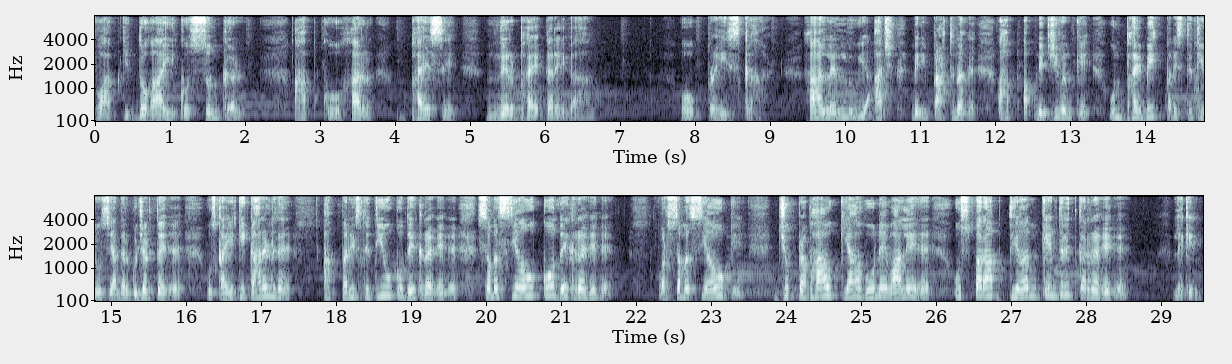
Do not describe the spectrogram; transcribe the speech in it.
वो आपकी दुहाई को सुनकर आपको हर भय से निर्भय करेगा। O praise God hallelujah. आज मेरी प्रार्थना है, आप अपने जीवन के उन भयभीत परिस्थितियों से अगर गुजरते हैं, उसका एक ही कारण है, आप परिस्थितियों को देख रहे हैं, समस्याओं को देख रहे हैं, और समस्याओं के जो प्रभाव क्या होने वाले हैं, उस पर आप ध्यान केंद्रित कर रहे हैं। लेकिन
